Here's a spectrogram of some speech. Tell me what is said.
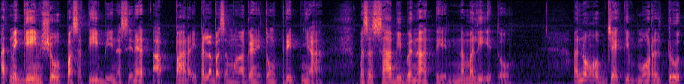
at may game show pa sa TV na sinet up para ipalabas ang mga ganitong trip niya, masasabi ba natin na mali ito? Ano ang objective moral truth?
